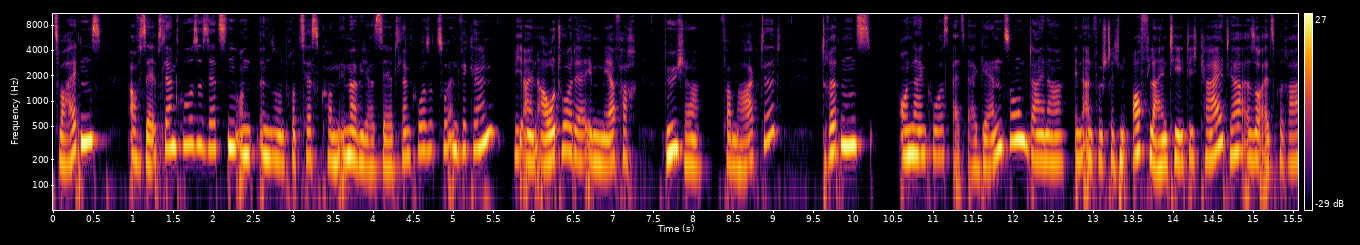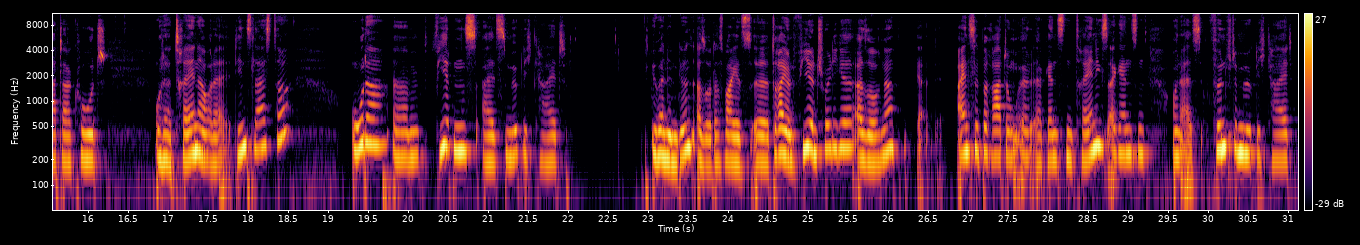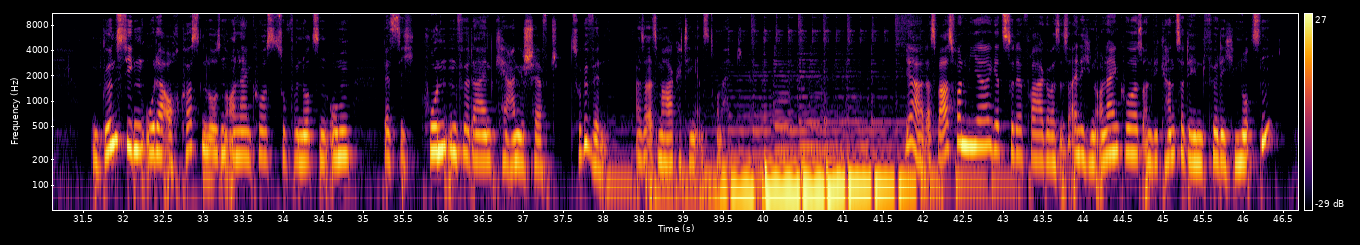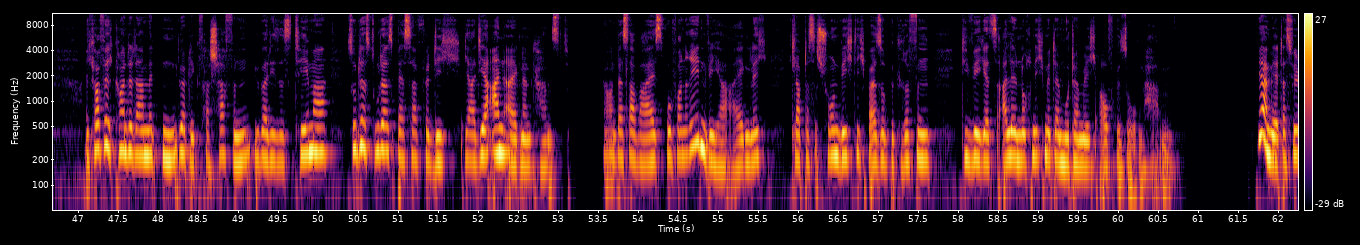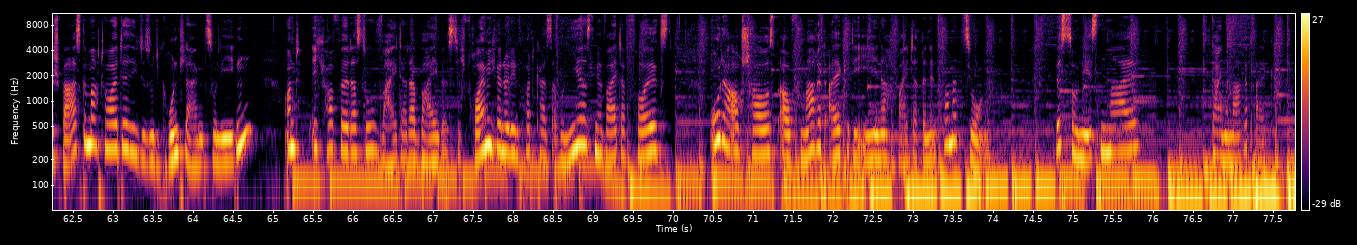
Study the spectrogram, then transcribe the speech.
Zweitens, auf Selbstlernkurse setzen und in so einen Prozess kommen, immer wieder Selbstlernkurse zu entwickeln, wie ein Autor, der eben mehrfach Bücher vermarktet. Drittens, Online-Kurs als Ergänzung deiner, in Anführungsstrichen, Offline-Tätigkeit, ja, also als Berater, Coach oder Trainer oder Dienstleister. Oder ähm, viertens als Möglichkeit über einen Günst, also das war jetzt äh, drei und vier, entschuldige, also ne, Einzelberatung äh, ergänzen, Trainings ergänzen und als fünfte Möglichkeit einen günstigen oder auch kostenlosen Online-Kurs zu benutzen, um letztlich Kunden für dein Kerngeschäft zu gewinnen, also als Marketinginstrument. Ja, das war's von mir jetzt zu der Frage, was ist eigentlich ein Online-Kurs und wie kannst du den für dich nutzen? Ich hoffe, ich konnte damit einen Überblick verschaffen über dieses Thema, so dass du das besser für dich, ja, dir aneignen kannst. Ja, und besser weißt, wovon reden wir hier eigentlich. Ich glaube, das ist schon wichtig bei so Begriffen, die wir jetzt alle noch nicht mit der Muttermilch aufgesogen haben. Ja, mir hat das viel Spaß gemacht heute, so die Grundlagen zu legen. Und ich hoffe, dass du weiter dabei bist. Ich freue mich, wenn du den Podcast abonnierst, mir weiter folgst oder auch schaust auf maritalke.de nach weiteren Informationen. Bis zum nächsten Mal. Deine Marit Alk.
